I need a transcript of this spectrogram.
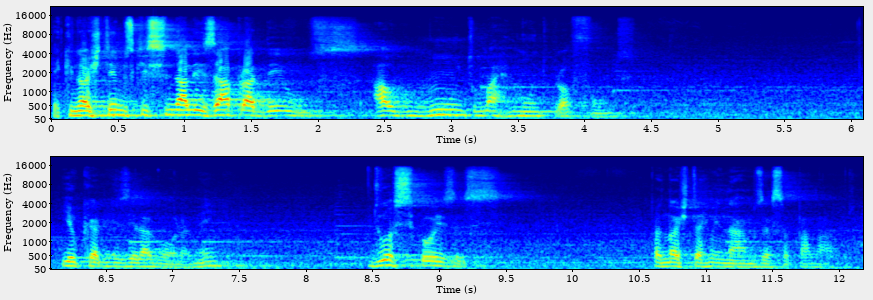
é que nós temos que sinalizar para Deus algo muito, mas muito profundo. E eu quero dizer agora, amém? Duas coisas para nós terminarmos essa palavra.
